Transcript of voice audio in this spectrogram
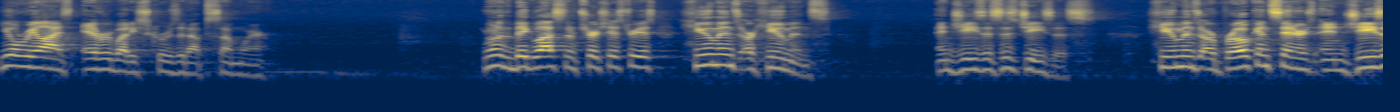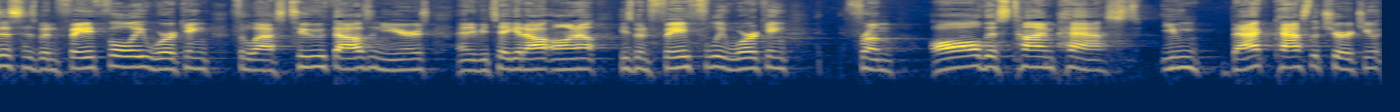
you'll realize everybody screws it up somewhere. One of the big lessons of church history is? Humans are humans, and Jesus is Jesus. Humans are broken sinners, and Jesus has been faithfully working for the last 2,000 years. And if you take it out on out, he's been faithfully working from all this time past, even back past the church. You, you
